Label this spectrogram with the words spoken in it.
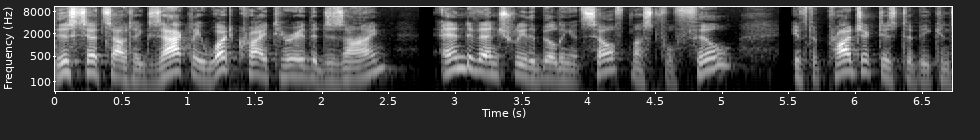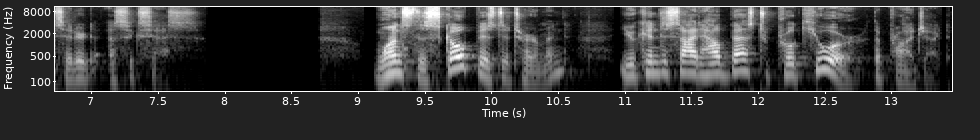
This sets out exactly what criteria the design and eventually the building itself must fulfill if the project is to be considered a success. Once the scope is determined, you can decide how best to procure the project.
